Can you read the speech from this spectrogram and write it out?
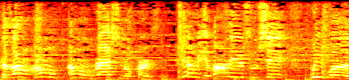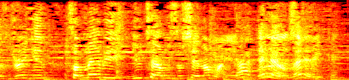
Cause I'm I'm a, I'm a rational person. Tell me if I hear some shit. We was drinking, so maybe you tell me some shit, and I'm like, God damn, man.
